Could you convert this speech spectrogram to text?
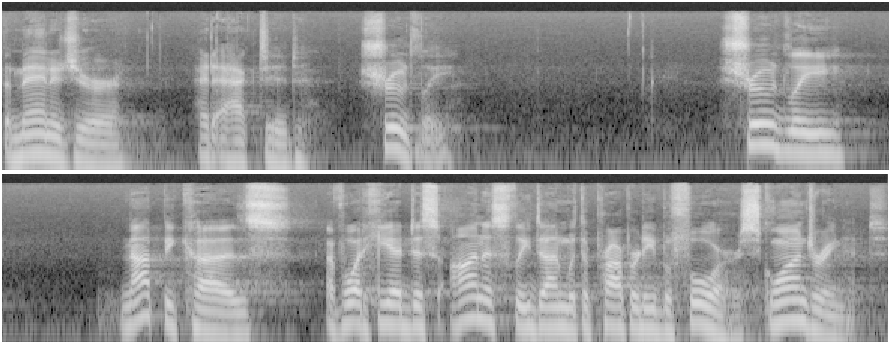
The manager had acted shrewdly. Shrewdly, not because of what he had dishonestly done with the property before, squandering it,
